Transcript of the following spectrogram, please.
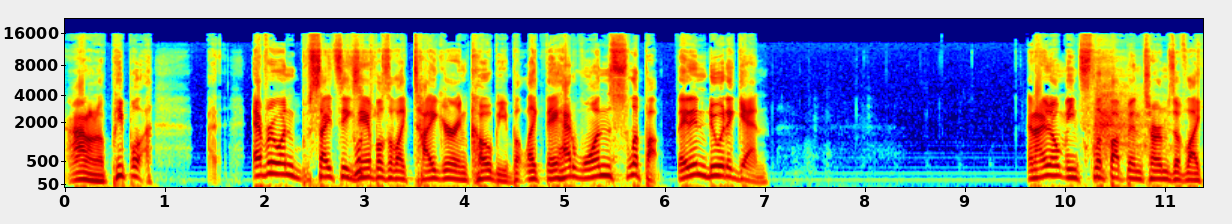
I don't know. People, uh, everyone cites the examples of like Tiger and Kobe, but like they had one slip up. They didn't do it again. And I don't mean slip up in terms of like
